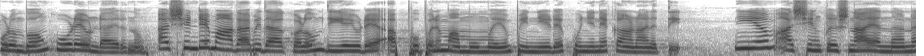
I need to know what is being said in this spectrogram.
കുടുംബവും കൂടെ ഉണ്ടായിരുന്നു. അശ്വിന്റെ മാതാപിതാക്കളും ദിയയുടെ അപ്പൂപ്പനും അമ്മൂമ്മയും പിന്നീട് കുഞ്ഞിനെ കാണാനെത്തി. നിയം അശ്വിൻ കൃഷ്ണ എന്നാണ്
